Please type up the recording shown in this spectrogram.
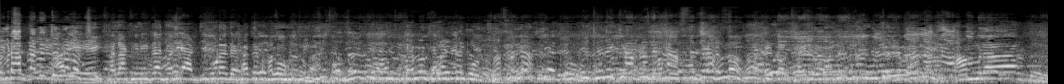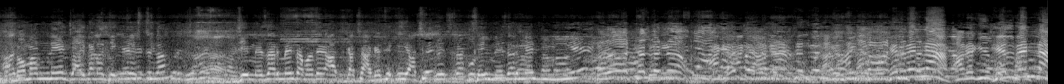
আমরা আপনাদের জন্য লড়ছি। এই খেলাখেলিটা যদি আর্জি করে দেখাতে ভালো হতো না। কেন খেলাখেলি করছ? আমরা নবান্নের জায়গাটা দেখতে এসেছিলাম। যে মেজারমেন্ট আমাদের আজ কাছে আগে থেকেই আছে সেই মেজারমেন্ট নিয়ে ঠেলবেন না ঠেলবেন না ঠেলবেন না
